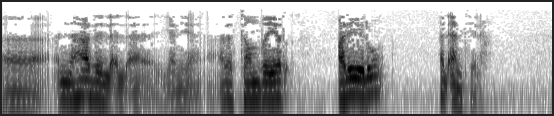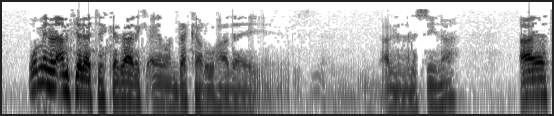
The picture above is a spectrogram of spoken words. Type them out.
آه أن هذا يعني هذا التنظير قليل الأمثلة. ومن الأمثلة كذلك أيضا ذكروا هذا أننا نسيناه آية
